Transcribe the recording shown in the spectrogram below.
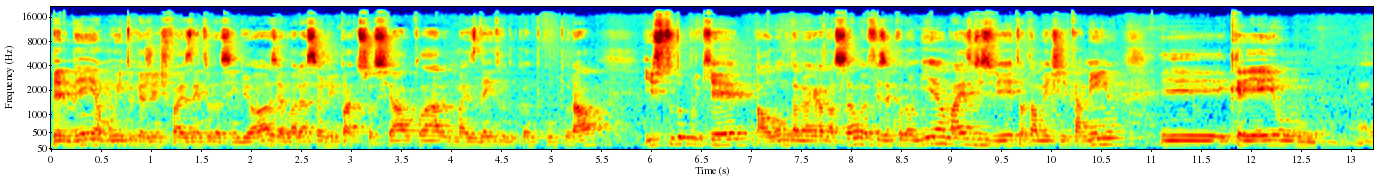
permeia muito o que a gente faz dentro da simbiose, avaliação de impacto social, claro, mas dentro do campo cultural. Isso tudo porque ao longo da minha graduação eu fiz economia, mas desviei totalmente de caminho e criei um,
